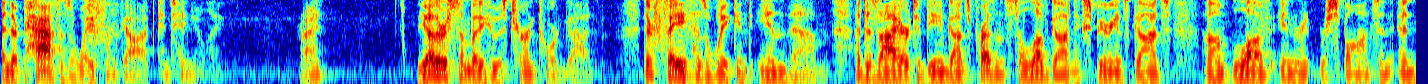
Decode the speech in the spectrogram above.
and their path is away from God continually, right? The other is somebody who is turned toward God. Their faith has awakened in them a desire to be in God's presence, to love God and experience God's um, love in re- response. And, and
